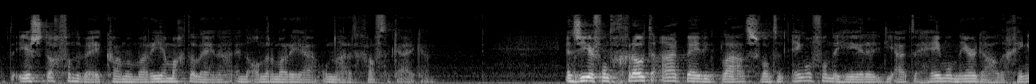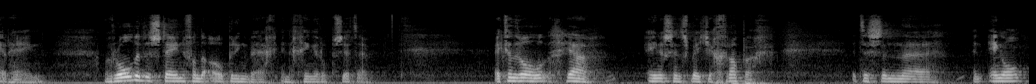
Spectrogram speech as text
op de eerste dag van de week kwamen Maria Magdalena en de andere Maria om naar het graf te kijken. En zie, er vond een grote aardbeving plaats, want een engel van de Heer die uit de hemel neerdaalde, ging erheen, rolde de steen van de opening weg en ging erop zitten. Ik vind het wel, ja, enigszins een beetje grappig. Het is een, uh, een engel,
